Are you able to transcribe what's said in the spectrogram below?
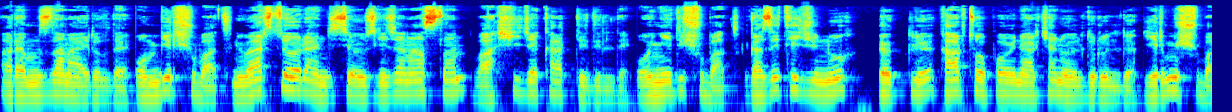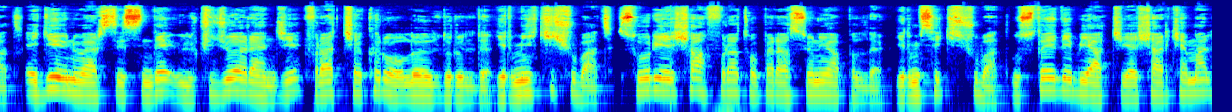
aramızdan ayrıldı. 11 Şubat üniversite öğrencisi Özgecan Aslan vahşice katledildi. 17 Şubat gazeteci Nuh Köklü kar oynarken öldürüldü. 20 Şubat Ege Üniversitesi'nde ülkücü öğrenci Fırat Çakıroğlu öldürüldü. 22 Şubat Suriye Şah Fırat operasyonu yapıldı. 28 Şubat Usta edebiyatçı Yaşar Kemal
